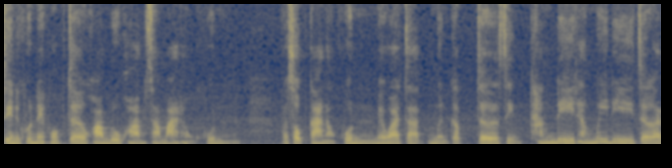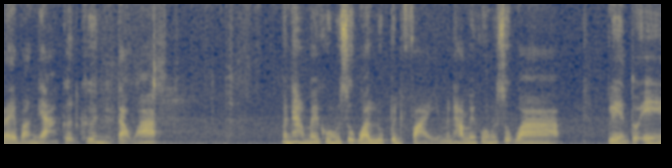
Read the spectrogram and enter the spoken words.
สิ่งที่คุณได้พบเจอความรู้ความสามารถของคุณประสบการณ์ของคุณไม่ว่าจะเหมือนกับเจอสิ่งทั้งดีทั้งไม่ดีเจออะไรบางอย่างเกิดขึ้น แต่ว่า มันทำให้คุณรู้สึกว่าลุกเป็นไฟ มันทำให้คุณรู้สึกว่าเปลี่ยนตัวเอง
